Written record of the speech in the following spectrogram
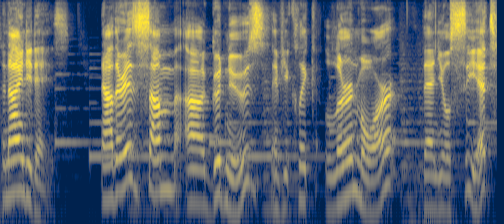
to 90 days. Now, there is some uh, good news. If you click Learn More, then you'll see it.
